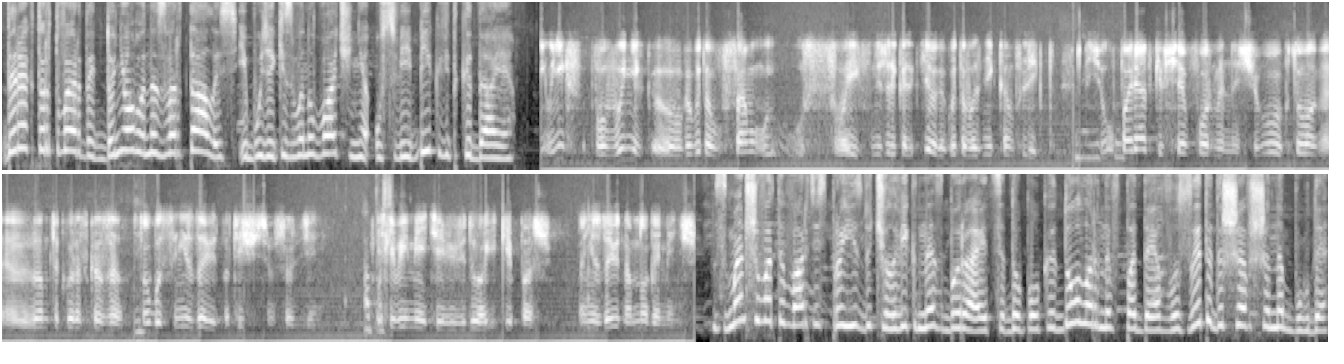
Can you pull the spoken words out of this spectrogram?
Директор твердить, до нього не звертались і будь-які звинувачення у свій бік відкидає. У них вынес э, какой-то в сам у у своих внутри коллектива какой-то возник конфликт. Все в порядке, все оформлено. Чего, кто вам, э, вам такое рассказал? Автобусы не сдают по 1700 в день. Если вы имеете в виду экипаж, вони здають намного менше. Зменшувати вартість проїзду чоловік не збирається, допоки долар не впаде, возити дешевше не буде.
